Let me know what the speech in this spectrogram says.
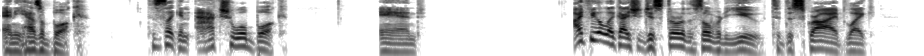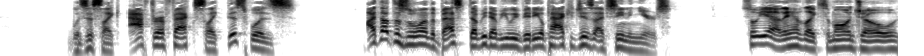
And he has a book. This is like an actual book. And I feel like I should just throw this over to you to describe like was this like After Effects? Like this was I thought this was one of the best WWE video packages I've seen in years. So yeah, they have like Samoa Joe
